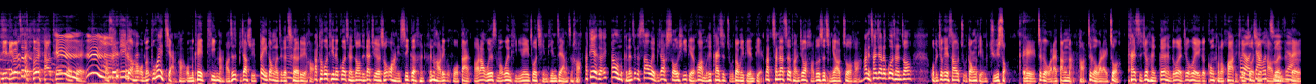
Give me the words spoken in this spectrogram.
你你们真的很会聊天，对不对？嗯，所以第一个哈，我们不会讲哈，我们可以听嘛，好，这是比较属于被动的这个策略哈。那通过听的过程中，人家觉得说，哇，你是一个很很好的一个伙伴，好，那我有什么问题，你愿意做倾听这样子哈。那第二个，哎，当我们可能这个稍微比较熟悉一点的话，我们可以开始主动一点点。那参加社团就有好多事情要做哈。那你参加的过程中，我们就可以稍微主动一点，举手，哎，这个我来帮忙哈，这个我来做。开始就很跟很多人就会有一个共同的话题，可以做一些讨论的。对，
